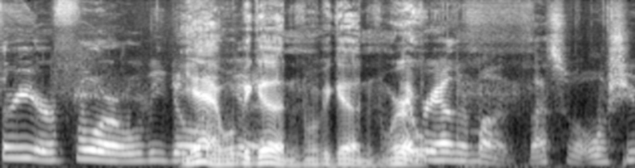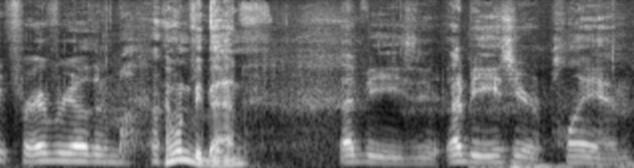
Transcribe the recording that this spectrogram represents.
three or four, we'll be doing. yeah, we'll be good. We'll be good. We're Every other month. That's what we'll shoot for. Every other month. that wouldn't be bad. That'd be easier. That'd be easier to plan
